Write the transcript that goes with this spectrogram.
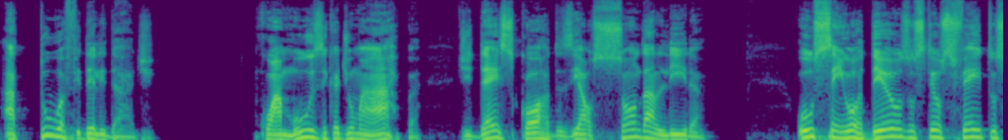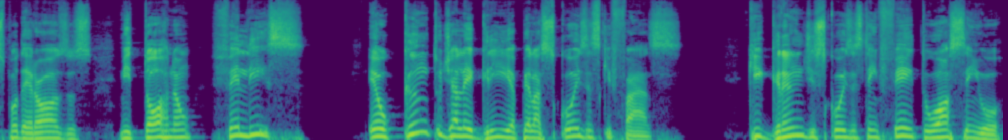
a tua fidelidade. Com a música de uma harpa de dez cordas e ao som da lira. O Senhor Deus, os teus feitos poderosos me tornam feliz. Eu canto de alegria pelas coisas que faz. Que grandes coisas tem feito, ó Senhor.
